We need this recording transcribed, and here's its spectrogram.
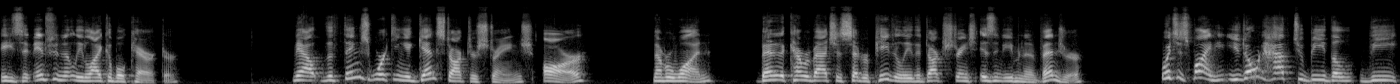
He's an infinitely likable character. Now, the things working against Doctor Strange are number one, Benedict Cumberbatch has said repeatedly that Doctor Strange isn't even an Avenger, which is fine. You don't have to be the the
